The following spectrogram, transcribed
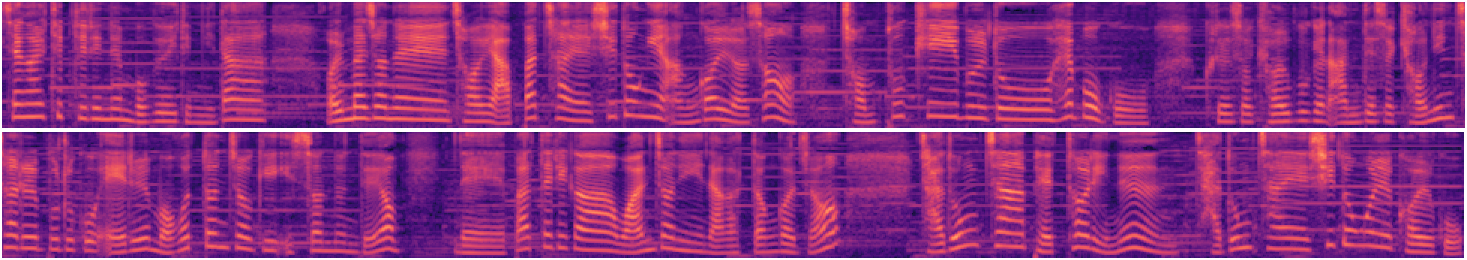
생활 팁 드리는 목요일입니다. 얼마 전에 저희 아빠 차에 시동이 안 걸려서 점프 케이블도 해보고 그래서 결국엔 안 돼서 견인차를 부르고 애를 먹었던 적이 있었는데요. 네, 배터리가 완전히 나갔던 거죠. 자동차 배터리는 자동차에 시동을 걸고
